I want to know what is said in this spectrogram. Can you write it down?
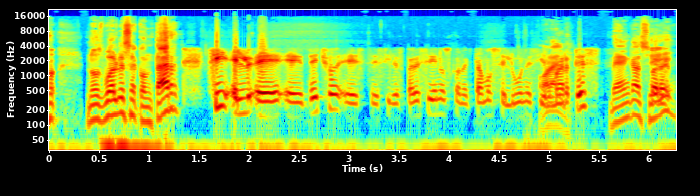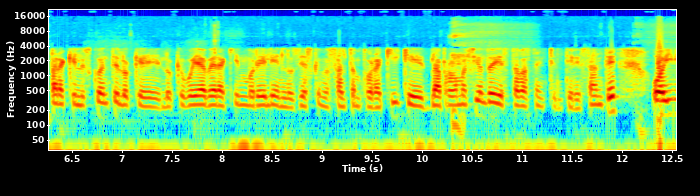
¿nos vuelves a contar? Sí, el, eh, eh, de hecho, este, si les parece bien, nos conectamos el lunes y el martes. Venga, sí. Para, que les cuente lo que, lo que voy a ver aquí en Morelia en los días que nos faltan por aquí, que la programación de hoy está bastante interesante. Hoy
